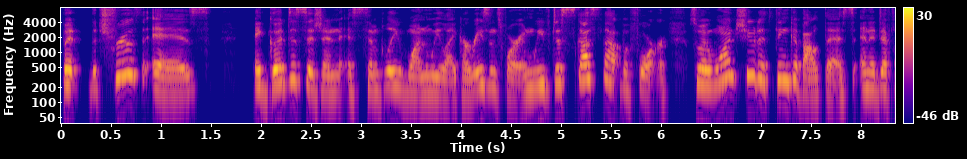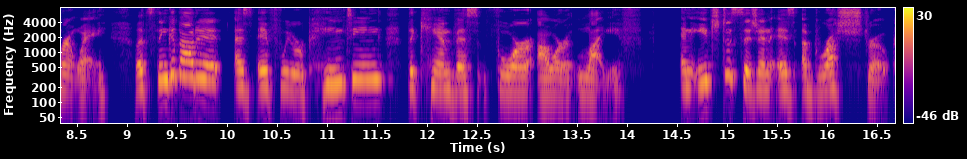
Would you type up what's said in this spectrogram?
But the truth is, a good decision is simply one we like our reasons for. And we've discussed that before. So I want you to think about this in a different way. Let's think about it as if we were painting the canvas for our life. And each decision is a brushstroke.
